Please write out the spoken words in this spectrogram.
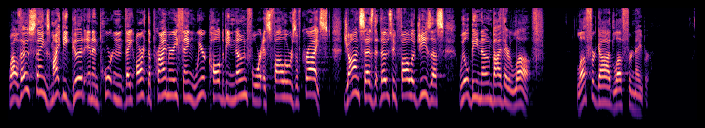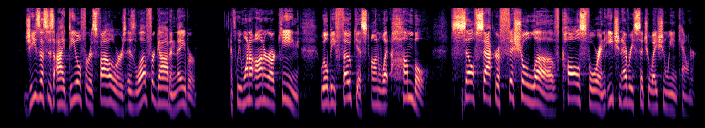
While those things might be good and important, they aren't the primary thing we're called to be known for as followers of Christ. John says that those who follow Jesus will be known by their love love for God, love for neighbor. Jesus' ideal for his followers is love for God and neighbor. If we want to honor our King, we'll be focused on what humble, self sacrificial love calls for in each and every situation we encounter.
